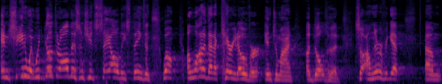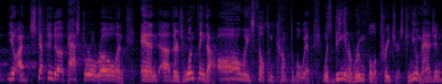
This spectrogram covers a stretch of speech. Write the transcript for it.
And she, anyway, we'd go through all this and she'd say all these things. And well, a lot of that I carried over into my adulthood. So I'll never forget. Um, you know, I stepped into a pastoral role, and and uh, there's one thing that I always felt uncomfortable with was being in a room full of preachers. Can you imagine?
